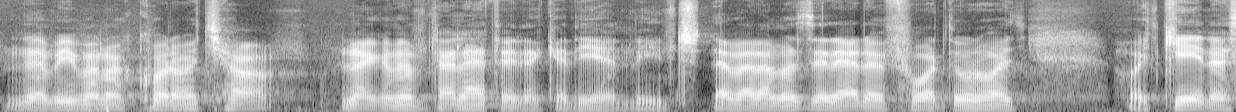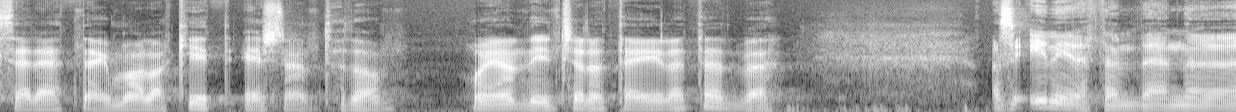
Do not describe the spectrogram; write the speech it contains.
De mi van akkor, hogyha legalább lehet, hogy neked ilyen nincs, de velem azért előfordul, hogy, hogy kéne szeretnek valakit, és nem tudom. Olyan nincsen a te életedben? Az én életemben ö,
